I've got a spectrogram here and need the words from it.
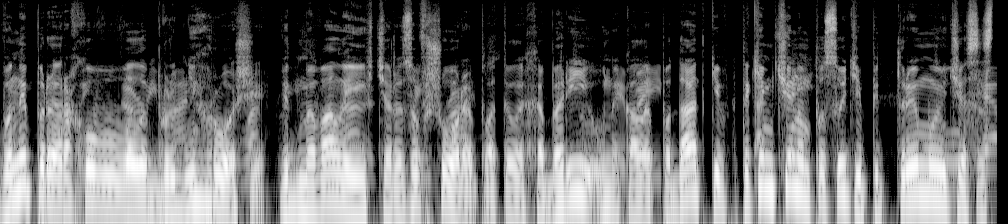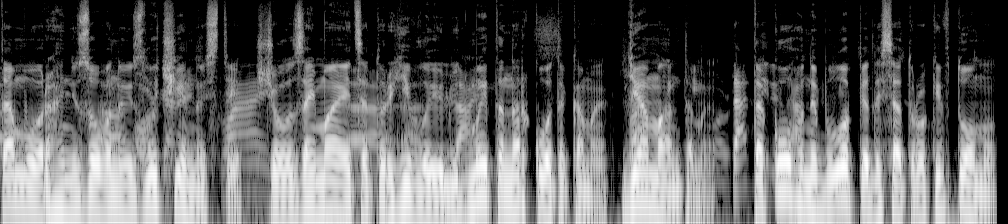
Вони перераховували брудні гроші, відмивали їх через офшори, платили хабарі, уникали податків, таким чином, по суті, підтримуючи систему організованої злочинності, що займається торгівлею людьми та наркотиками, діамантами. Такого не було 50 років тому.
